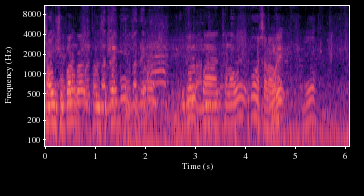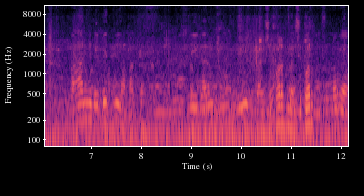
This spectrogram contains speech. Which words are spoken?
Saung super, Pak. Saung super. Super Pak Calawe, Bos. Pacalawe. Oh. Bahan di bibit nih. Di Garut. Ban super, ban super. Super ya.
